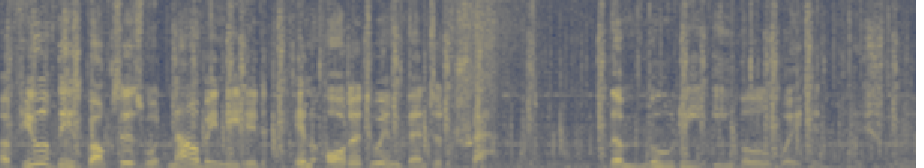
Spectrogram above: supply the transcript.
A few of these boxes would now be needed in order to invent a trap. The moody evil waited patiently.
